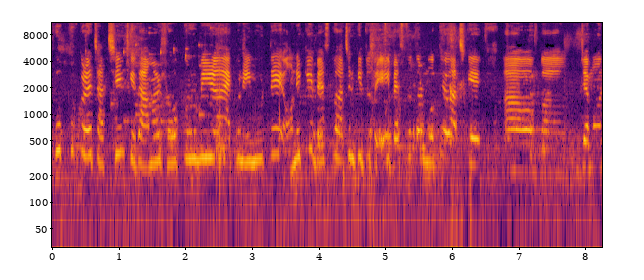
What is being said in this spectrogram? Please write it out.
খুব খুব করে চাচ্ছি কিন্তু আমার সহকর্মীরা এখন এই মুহূর্তে অনেকেই ব্যস্ত আছেন কিন্তু এই ব্যস্ততার মধ্যেও আজকে যেমন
